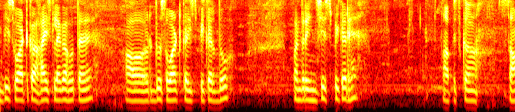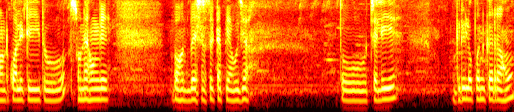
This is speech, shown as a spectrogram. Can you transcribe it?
20 वाट का हाइस लगा होता है और 200 वाट का स्पीकर दो 15 इंची स्पीकर है। आप इसका साउंड क्वालिटी तो सुने होंगे। बहुत बेस्ट सेटअप है आहूजा तो चलिए ग्रिल ओपन कर रहा हूँ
